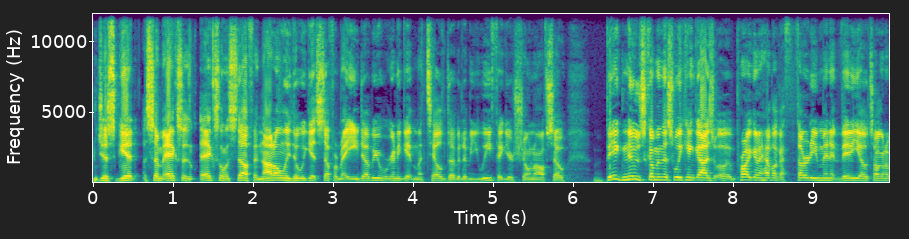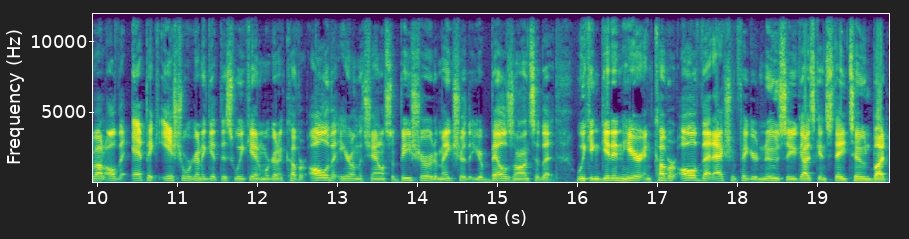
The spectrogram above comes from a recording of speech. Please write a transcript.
Uh, just get some excellent, excellent stuff. And not only do we get stuff from AEW, we're going to get Mattel WWE figures shown off. So big news coming this weekend, guys. We're probably going to have like a 30 minute video talking about all the epic ish we're going to get this weekend. We're going to cover all of it here on the channel. So be sure to make sure that your bell's on so that we can get in here and cover all of that action figure news so you guys can stay tuned. But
